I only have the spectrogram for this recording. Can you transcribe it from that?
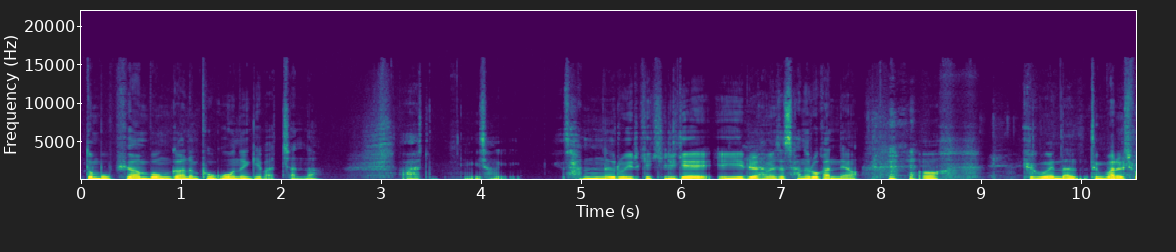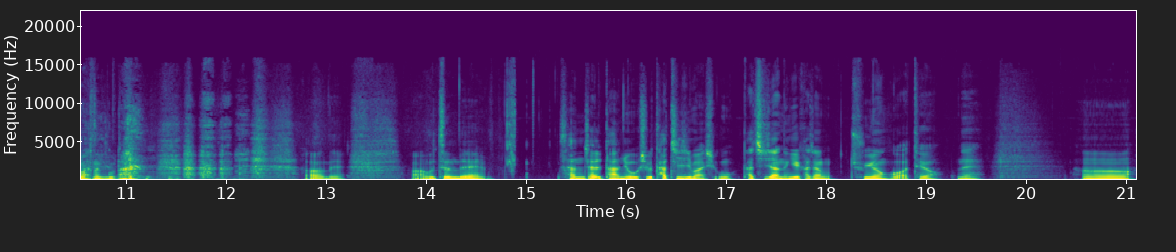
어떤 목표한 뭔가는 보고 오는 게 맞지 않나? 아 이상 산으로 이렇게 길게 얘기를 하면서 산으로 갔네요. 어 결국엔 난 등반을 좋아하는구나. 아 네. 아무튼 네. 산 잘 다녀오시고 다치지 마시고 다치지 않는 게 가장 중요한 것 같아요. 네. 어,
